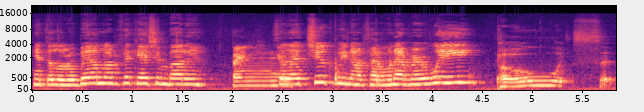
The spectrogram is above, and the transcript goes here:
hit the little bell notification button Bang. so that you can be notified whenever we Positive.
